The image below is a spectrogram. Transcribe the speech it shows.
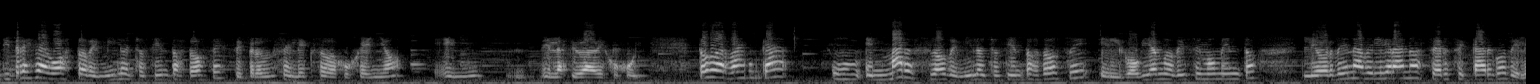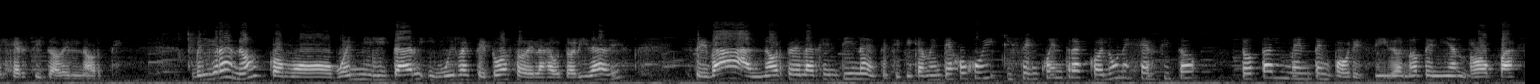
23 de agosto de 1812 se produce el éxodo jujeño en, la ciudad de Jujuy. Todo arranca en marzo de 1812, el gobierno de ese momento le ordena a Belgrano hacerse cargo del ejército del norte. Belgrano, como buen militar y muy respetuoso de las autoridades, se va al norte de la Argentina, específicamente a Jujuy, y se encuentra con un ejército totalmente empobrecido, no tenían ropa.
